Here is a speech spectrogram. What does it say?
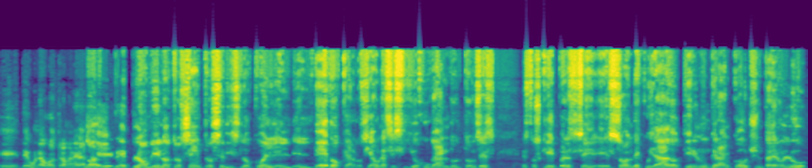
eh, de una u otra manera. No, el, el Plumlee, el otro centro, se dislocó el, dedo, Carlos, y aún así siguió jugando. Entonces, estos Clippers eh, son de cuidado, tienen un gran coach, un Tyron Lue.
